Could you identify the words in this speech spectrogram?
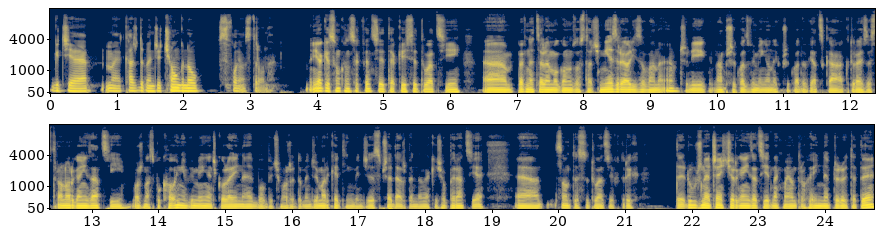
gdzie y, każdy będzie ciągnął w swoją stronę. No jakie są konsekwencje takiej sytuacji? E, pewne cele mogą zostać niezrealizowane, czyli na przykład z wymienionych przykładów Jacka, która jest ze strony organizacji, można spokojnie wymieniać kolejne, bo być może to będzie marketing, będzie sprzedaż, będą jakieś operacje. E, są te sytuacje, w których różne części organizacji jednak mają trochę inne priorytety,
